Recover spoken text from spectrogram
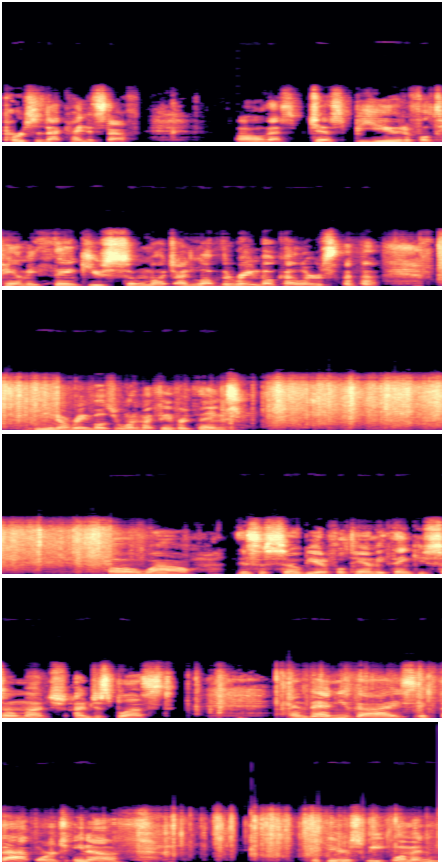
purses, that kind of stuff. Oh, that's just beautiful, Tammy. Thank you so much. I love the rainbow colors. you know, rainbows are one of my favorite things. Oh, wow. This is so beautiful, Tammy. Thank you so much. I'm just blessed. And then, you guys, if that weren't enough, the dear sweet woman,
